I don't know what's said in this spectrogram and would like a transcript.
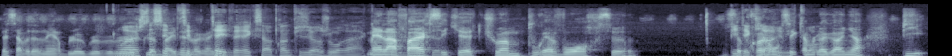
là, ça va devenir bleu, bleu, bleu, bleu. c'est peut-être vrai que ça va prendre plusieurs jours à. Mais l'affaire, c'est que Trump pourrait voir ça, se prononcer comme le gagnant. Puis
